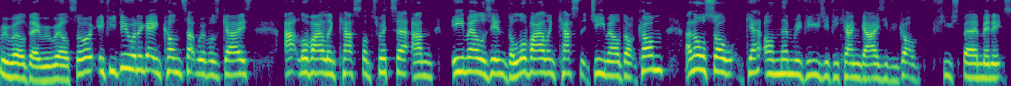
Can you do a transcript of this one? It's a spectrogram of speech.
We will do, we will. So if you do want to get in contact with us, guys, at Love Island Cast on Twitter and email us in the Love Island Cast at gmail.com. And also get on them reviews if you can, guys. If you've got a few spare minutes,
